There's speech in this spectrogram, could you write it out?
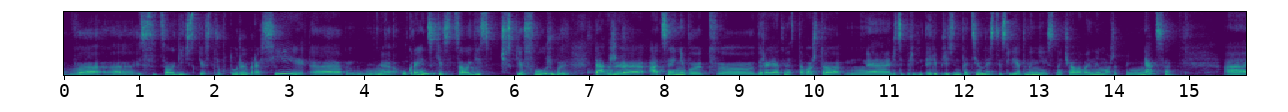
в э, социологические структуры в России, э, украинские социологические службы также оценивают э, вероятность того, что э, репрезентативность исследований с начала войны может поменяться. А,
